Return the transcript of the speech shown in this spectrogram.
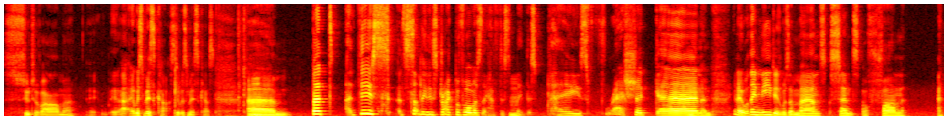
suit of armor. It, it, it was miscast. It was miscast. Um, but this suddenly these drag performers they have this make this plays fresh again, and you know what they needed was a man's sense of fun and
